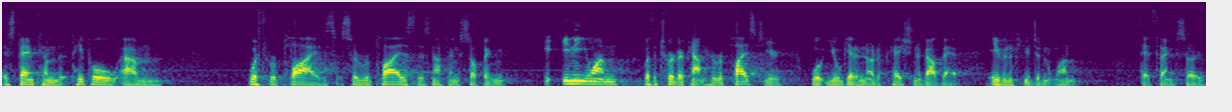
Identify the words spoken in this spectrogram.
is spam come people um, with replies. So replies, there's nothing stopping anyone with a Twitter account who replies to you. Will, you'll get a notification about that, even if you didn't want that thing. So,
